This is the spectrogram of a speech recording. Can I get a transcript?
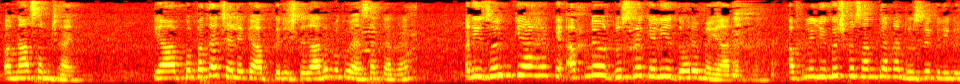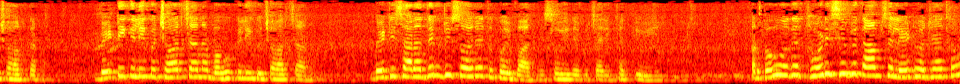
اور نہ سمجھائے۔ یا آپ کو پتا چلے کہ آپ کے رشتے داروں میں کوئی ایسا کر رہا ہے؟ اور یہ ظلم کیا ہے کہ اپنے اور دوسرے کے لیے دوہرے معیار رکھنا اپنے لیے کچھ پسند کرنا، دوسرے کے لیے کچھ اور کرنا۔ بیٹی کے لیے کچھ اور چاہنا، بہو کے لیے کچھ اور چاہنا۔ بیٹی سارا دن بھی سو رہے تو کوئی بات نہیں، سوئی رہے بےچاری تھکی ہوئی ہے۔ اور بہو اگر تھوڑی سی بھی کام سے لیٹ ہو جائے تو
